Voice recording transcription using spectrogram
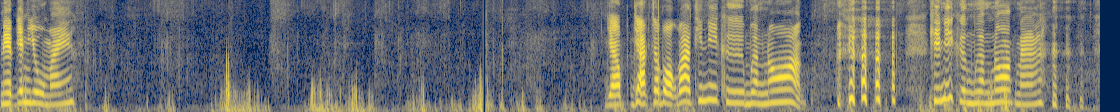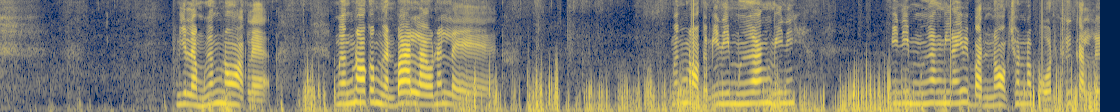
เน็ตยังอยู่ไหมอยากอยากจะบอกว่าที่นี่คือเมืองนอก ที่นี่คือเมืองนอกนะ นี่แหละเมืองนอกแหละ เมืองนอกก็เหมือนบ้านเรานั่นแหละ เมืองนอกกับมีในเมืองมีในมีในเมืองมีในบ้านนอกชนบทคือกันเล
